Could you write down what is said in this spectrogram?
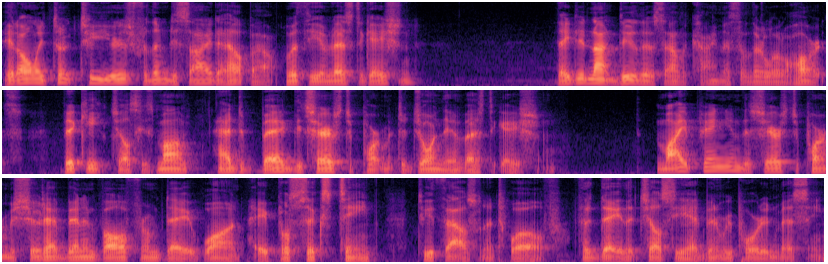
it only took two years for them to decide to help out with the investigation. They did not do this out of the kindness of their little hearts. Vicky, Chelsea's mom, had to beg the sheriff's department to join the investigation. In my opinion, the Sheriff's Department should have been involved from day one, April 16th, 2012, the day that Chelsea had been reported missing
